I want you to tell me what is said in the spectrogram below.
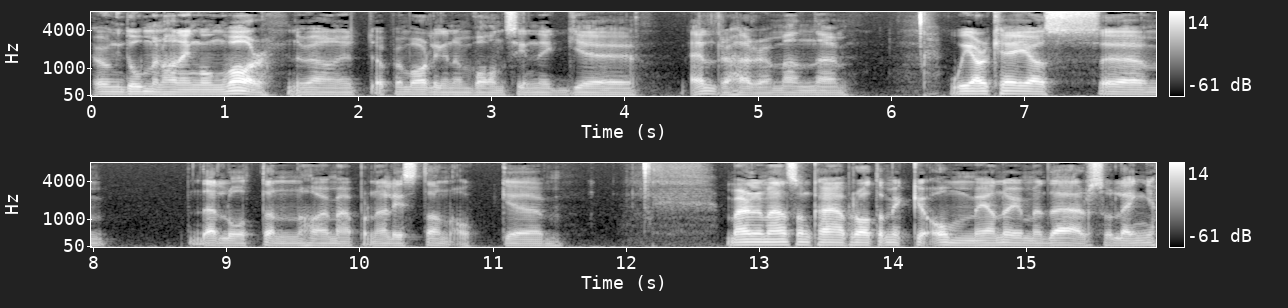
ungdomen han en gång var. Nu är han uppenbarligen en vansinnig eh, äldre herre men We Are Chaos Den låten har jag med på den här listan och Marilyn Manson kan jag prata mycket om men jag nöjer mig där så länge.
